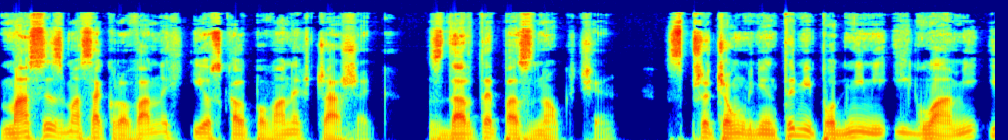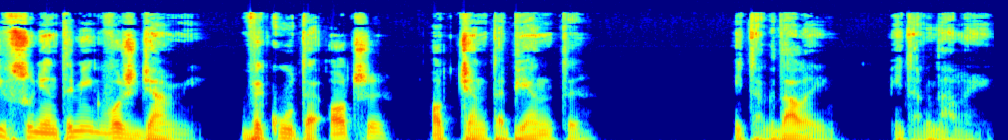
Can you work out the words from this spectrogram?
Masy zmasakrowanych i oskalpowanych czaszek, zdarte paznokcie, z przeciągniętymi pod nimi igłami i wsuniętymi gwoździami, wykłute oczy, odcięte pięty i tak dalej, i tak dalej.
